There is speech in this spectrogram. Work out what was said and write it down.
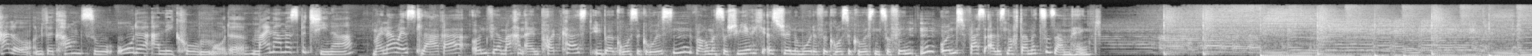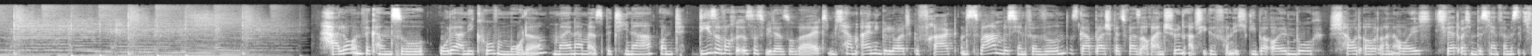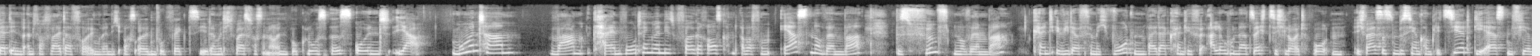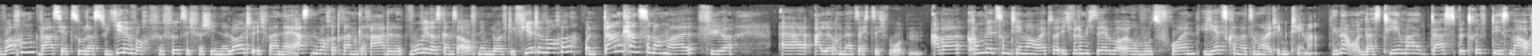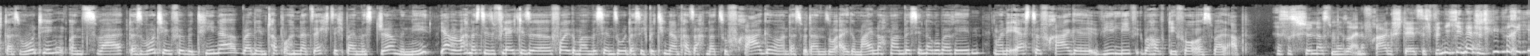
Hallo und willkommen zu Ode an die Kurvenmode. Mein Name ist Bettina. Mein Name ist Clara und wir machen einen Podcast über große Größen, warum es so schwierig ist, schöne Mode für große Größen zu finden und was alles noch damit zusammenhängt. Hallo und willkommen zu Ode an die Kurvenmode. Mein Name ist Bettina und diese Woche ist es wieder soweit. Mich haben einige Leute gefragt und es war ein bisschen verwirrend. Es gab beispielsweise auch einen schönen Artikel von Ich liebe Oldenburg. Shoutout an euch. Ich werde euch ein bisschen vermissen. Ich werde denen einfach weiterfolgen, wenn ich aus Oldenburg wegziehe, damit ich weiß, was in Oldenburg los ist. Und ja, momentan waren kein Voting, wenn diese Folge rauskommt, aber vom 1. November bis 5. November könnt ihr wieder für mich voten, weil da könnt ihr für alle 160 Leute voten. Ich weiß, es ist ein bisschen kompliziert. Die ersten vier Wochen war es jetzt so, dass du jede Woche für 40 verschiedene Leute, ich war in der ersten Woche dran, gerade wo wir das Ganze aufnehmen, läuft die vierte Woche. Und dann kannst du nochmal für äh, alle 160 Voten. Aber kommen wir zum Thema heute. Ich würde mich sehr über eure Votes freuen. Jetzt kommen wir zum heutigen Thema. Genau, und das Thema, das betrifft diesmal auch das Voting. Und zwar das Voting für Bettina bei den Top 160 bei Miss Germany. Ja, wir machen das diese, vielleicht diese Folge mal ein bisschen so, dass ich Bettina ein paar Sachen dazu frage und dass wir dann so allgemein noch mal ein bisschen darüber reden. meine erste Frage, wie lief überhaupt die Vorauswahl ab? Es ist schön, dass du mir so eine Frage stellst. Ich bin nicht in der Jury.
